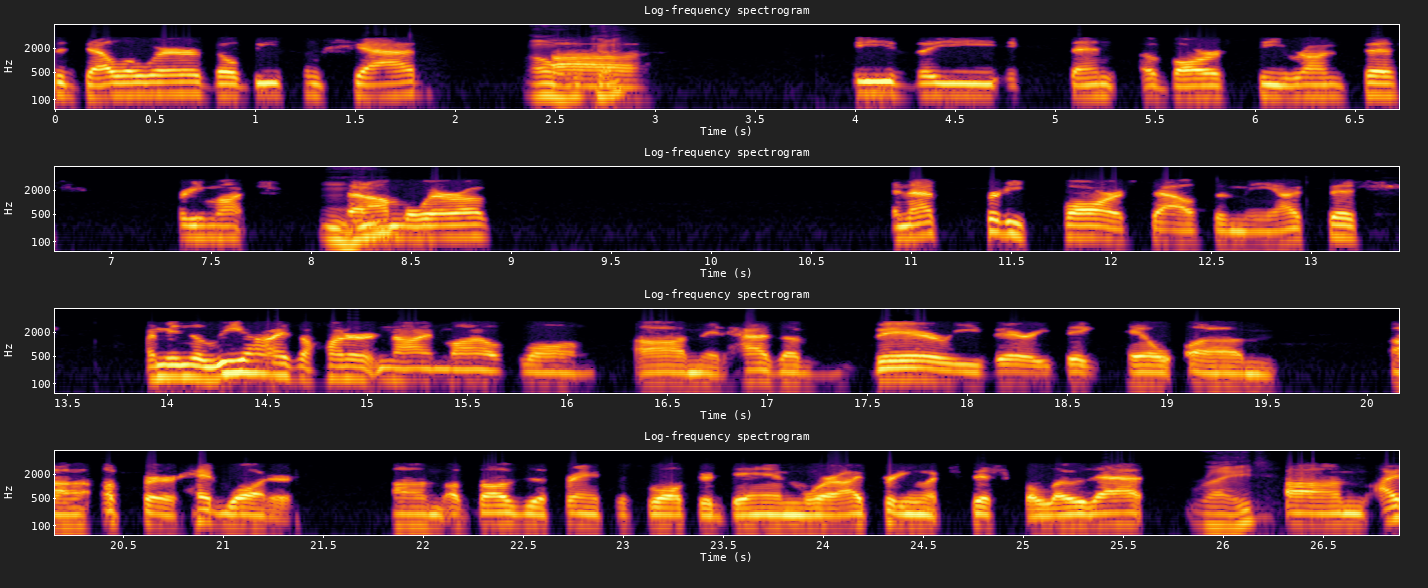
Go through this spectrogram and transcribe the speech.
the Delaware. There'll be some shad. Oh, okay. Uh, be the extent of our sea run fish, pretty much. that Mhm. I'm aware of. And that's pretty far south of me. I fish, I mean, the Lehigh is 109 miles long. Um, it has a very, very big tail, um, uh, upper headwater, um, above the Francis Walter Dam, where I pretty much fish below that. Right. Um, I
